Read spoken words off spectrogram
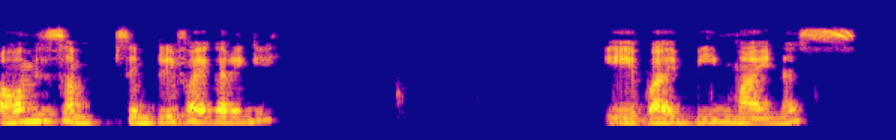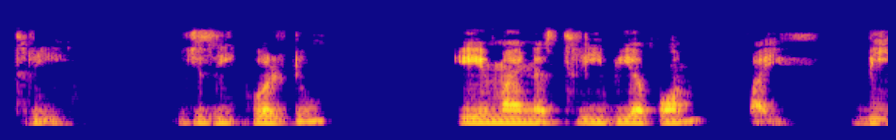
अब हम इसे सिंप्लीफाई करेंगे। A by b minus three which is equal to a minus three b upon five b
